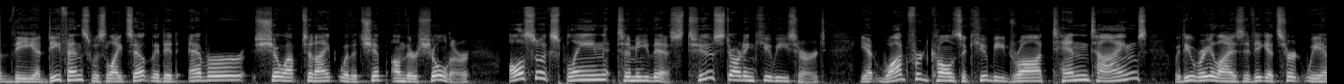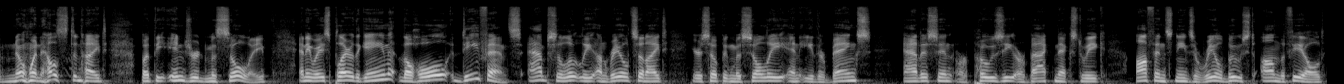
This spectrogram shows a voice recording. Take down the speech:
The uh, defense was lights out. They did ever show up tonight with a chip on their shoulder. Also, explain to me this two starting QBs hurt, yet Watford calls a QB draw 10 times. We do realize if he gets hurt, we have no one else tonight but the injured Masoli. Anyways, player of the game, the whole defense. Absolutely unreal tonight. Here's hoping Masoli and either Banks, Addison, or Posey are back next week. Offense needs a real boost on the field.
